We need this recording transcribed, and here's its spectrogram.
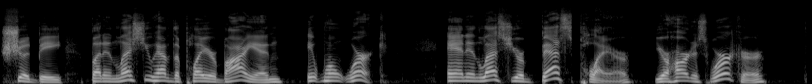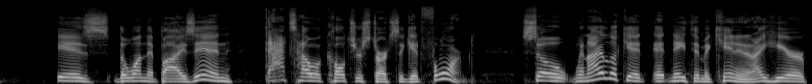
should be. But unless you have the player buy in, it won't work. And unless your best player, your hardest worker, is the one that buys in, that's how a culture starts to get formed. So when I look at, at Nathan MacKinnon and I hear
